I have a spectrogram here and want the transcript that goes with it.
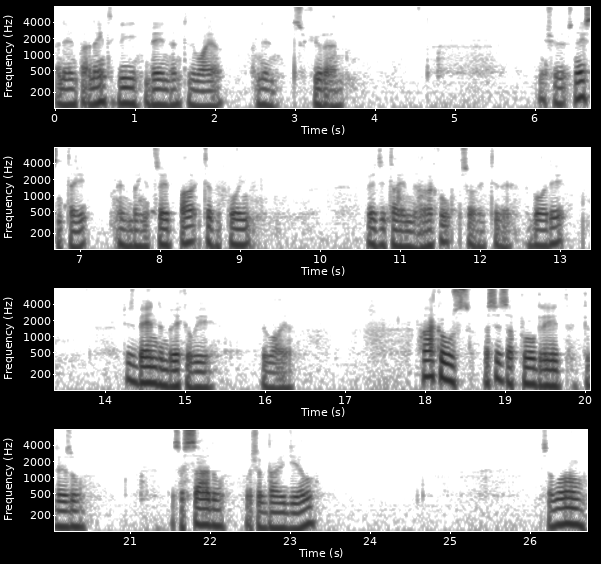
and then put a 90 degree bend into the wire and then secure it in. Make sure it's nice and tight and bring the thread back to the point ready to tie in the hackle, sorry, to the, the body. Just bend and break away the wire. Hackles, this is a pro grade grizzle. It's a saddle which I've dyed yellow. It's a long,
